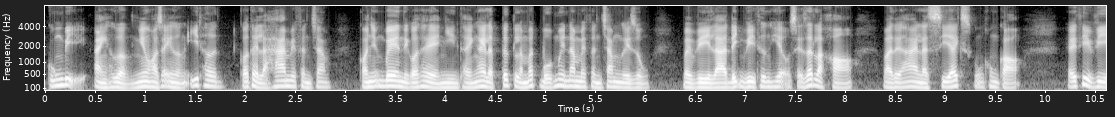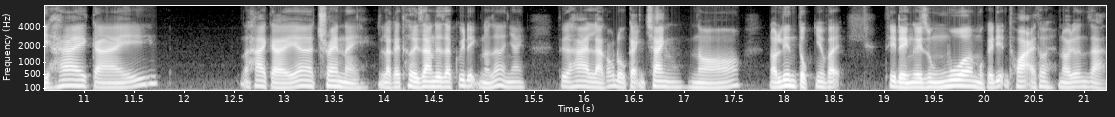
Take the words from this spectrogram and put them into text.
cũng bị ảnh hưởng nhưng họ sẽ ảnh hưởng ít hơn, có thể là 20%. Có những bên thì có thể nhìn thấy ngay lập tức là mất 40 50% người dùng bởi vì là định vị thương hiệu sẽ rất là khó và thứ hai là CX cũng không có. Thế thì vì hai cái hai cái à, trend này là cái thời gian đưa ra quyết định nó rất là nhanh. Thứ hai là góc độ cạnh tranh nó nó liên tục như vậy thì để người dùng mua một cái điện thoại thôi nói đơn giản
